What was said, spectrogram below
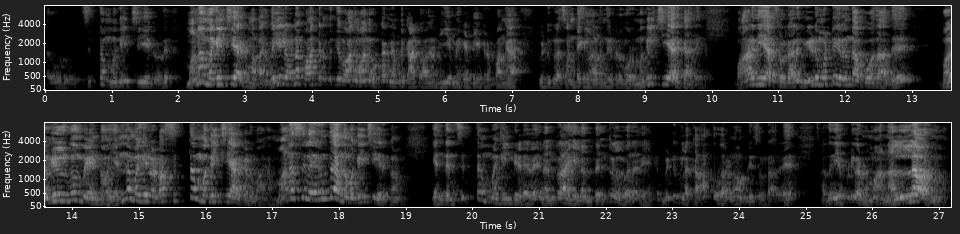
ஒரு சித்தம் மகிழ்ச்சின்றது மன மகிழ்ச்சியா இருக்க மாட்டாங்க. வெளியில வேணா பாக்குறதுக்கு வாங்க வாங்க உட்காருங்க அப்படின்னு காட்டுவாங்க. விஎம்ஐ கட்டிட்டு இருப்பாங்க. வீட்டுக்குள்ள சண்டைகள் நடந்துகிட்டு இருக்கும். ஒரு மகிழ்ச்சியா இருக்காது. பாரதியார் சொல்றாரு வீடு மட்டும் இருந்தா போதாது. மகிழ்வும் வேண்டும். என்ன மகிழ்வுனா சித்தம் மகிழ்ச்சியா இருக்கணுமாங்க மனசுல இருந்து அந்த மகிழ்ச்சி இருக்கணும். எந்த சித்தம் மகிழ்ந்திடவே நன்றாயிலம் தென்றல் வர வேண்டும். வீட்டுக்குள்ள காத்து வரணும் அப்படின்னு சொல்றாரு. அதுவும் எப்படி வரணுமா? நல்லா வரணுமா?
